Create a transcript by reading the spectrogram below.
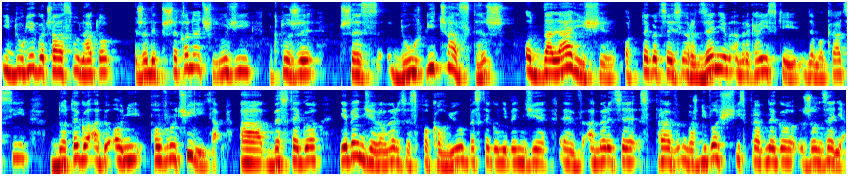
i długiego czasu na to, żeby przekonać ludzi, którzy przez długi czas też oddalali się od tego, co jest rdzeniem amerykańskiej demokracji, do tego, aby oni powrócili tam. A bez tego nie będzie w Ameryce spokoju, bez tego nie będzie e, w Ameryce spraw, możliwości sprawnego rządzenia.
